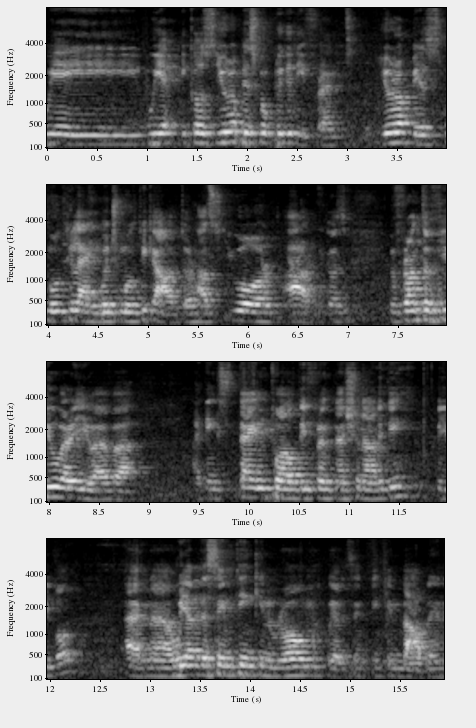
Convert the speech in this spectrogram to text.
We, we, because Europe is completely different. Europe is multi-language, multicultural, as you all are, because in front of you where you have, uh, I think, 10, 12 different nationality people. And uh, we have the same thing in Rome, we have the same thing in Dublin,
